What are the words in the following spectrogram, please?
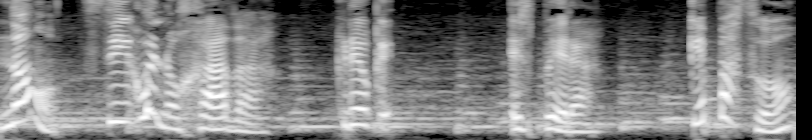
No, sigo enojada. Creo que... Espera, ¿qué pasó?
